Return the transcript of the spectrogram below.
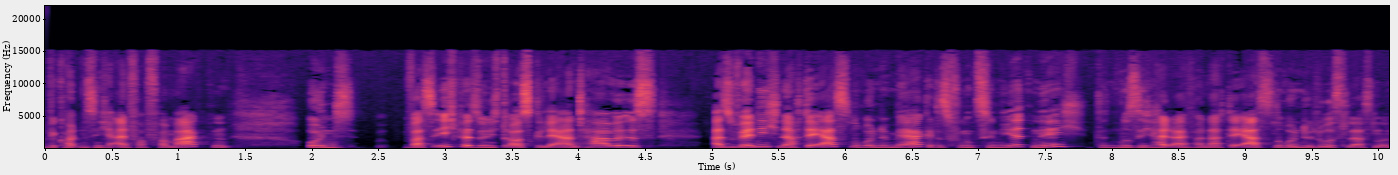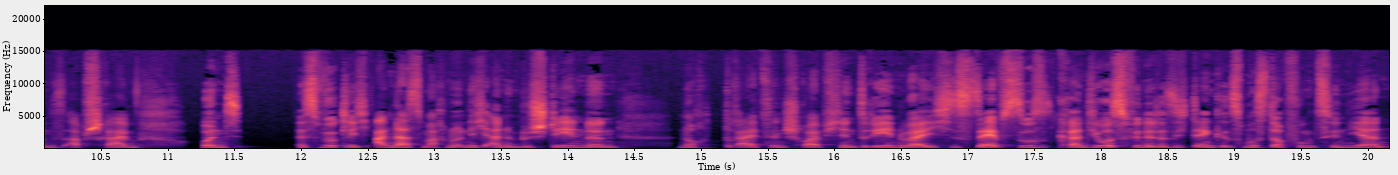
wir konnten es nicht einfach vermarkten. Und was ich persönlich daraus gelernt habe, ist, also wenn ich nach der ersten Runde merke, das funktioniert nicht, dann muss ich halt einfach nach der ersten Runde loslassen und es abschreiben und es wirklich anders machen und nicht an einem bestehenden noch 13 Schräubchen drehen, weil ich es selbst so grandios finde, dass ich denke, es muss doch funktionieren.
